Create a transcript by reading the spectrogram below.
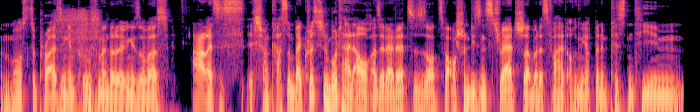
Most Surprising Improvement oder irgendwie sowas. Aber es ist, ist schon krass. Und bei Christian Wood halt auch. Also der letzte Saison zwar auch schon diesen Stretch, aber das war halt auch irgendwie auch bei einem Pistenteam,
